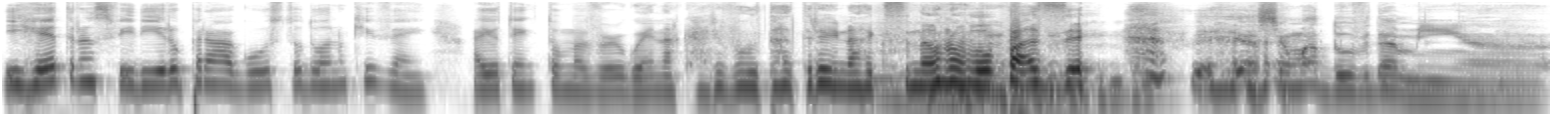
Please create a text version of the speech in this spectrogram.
e retransferiram para agosto do ano que vem. Aí eu tenho que tomar vergonha na cara e voltar a treinar, que senão não vou fazer. E assim, uma dúvida minha,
